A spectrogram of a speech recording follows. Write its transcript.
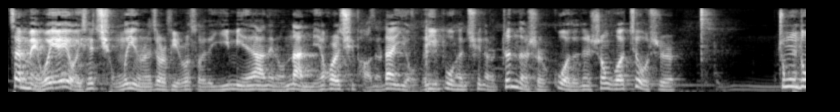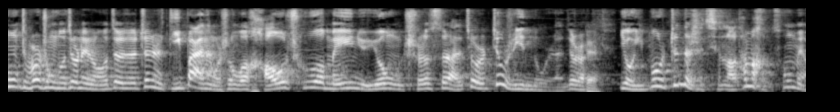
在美国也有一些穷的印度人，就是比如所谓的移民啊那种难民或者去跑那儿，但有的一部分去那儿真的是过的那生活就是中东，就不是中东，就是那种就是真是迪拜那种生活，豪车、美女、游泳池、私人，就是就是印度人，就是有一部分真的是勤劳，他们很聪明。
